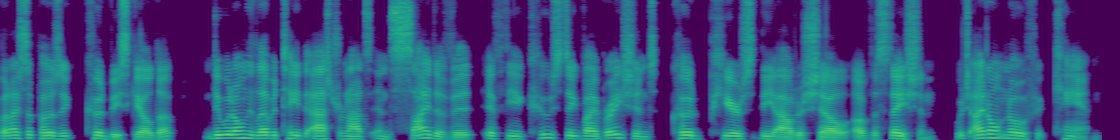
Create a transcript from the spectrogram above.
But I suppose it could be scaled up. It would only levitate the astronauts inside of it if the acoustic vibrations could pierce the outer shell of the station, which I don't know if it can.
